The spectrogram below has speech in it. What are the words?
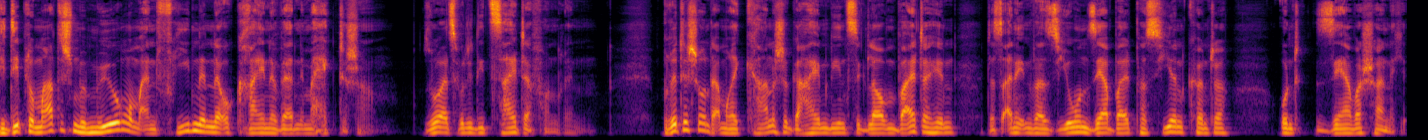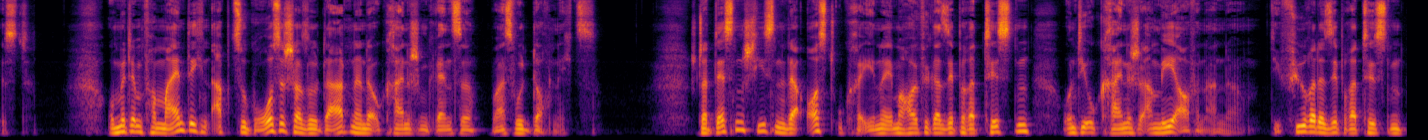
Die diplomatischen Bemühungen um einen Frieden in der Ukraine werden immer hektischer. So als würde die Zeit davonrennen. Britische und amerikanische Geheimdienste glauben weiterhin, dass eine Invasion sehr bald passieren könnte und sehr wahrscheinlich ist. Und mit dem vermeintlichen Abzug russischer Soldaten an der ukrainischen Grenze war es wohl doch nichts. Stattdessen schießen in der Ostukraine immer häufiger Separatisten und die ukrainische Armee aufeinander. Die Führer der Separatisten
